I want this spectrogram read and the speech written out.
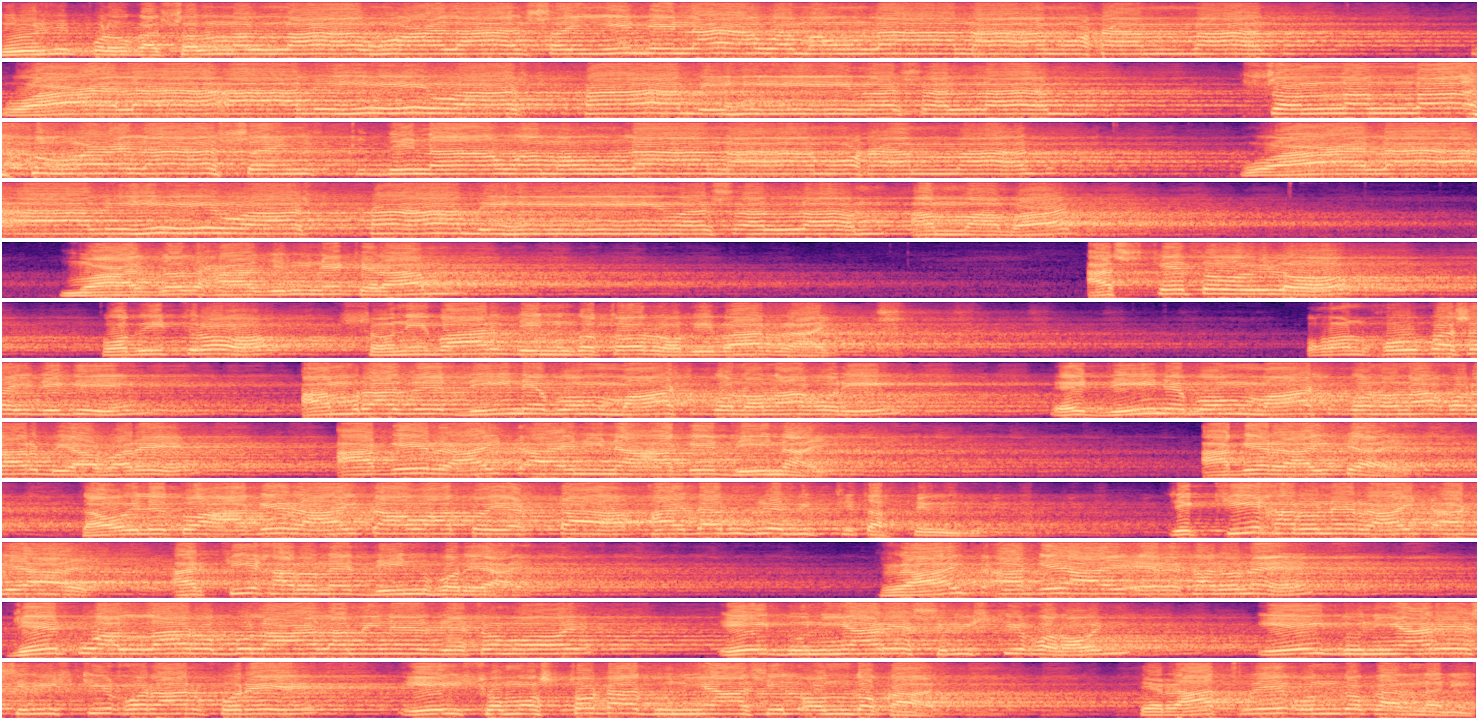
درود پڑھوگا صلی اللہ علی سیدنا و مولانا محمد وعلى آله وأصحابه وسلم صلى الله على سيدنا ومولانا محمد وعلى آله وأصحابه وسلم أما بعد معزز حاضرین کرام আজকে তো হইল পবিত্র শনিবার দিনগত রবিবার রাত। তখন সৌকাশাই দেখি আমরা যে দিন এবং মাস গণনা করি, এই দিন এবং মাস গণনা করার ব্যাপারে আগে রাইট আয়নি না আগে দিন আয় আগে রাইট আয় তাহলে তো আগে রাইট আওয়া তো একটা ফায়দার উপরে ভিত্তি থাকতে হইল যে কি কারণে রাইট আগে আয়? আর কি কারণে দিন ভরে আয়? রাইট আগে আয় এর কারণে যেহেতু আল্লাহ রব্বুল আলমিনের যে সময় এই দুনিয়ারে সৃষ্টি করেন এই দুনিয়ারে সৃষ্টি করার পরে এই সমস্তটা দুনিয়া আছিল অন্ধকার। রাত্রে অন্ধকার নানি,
